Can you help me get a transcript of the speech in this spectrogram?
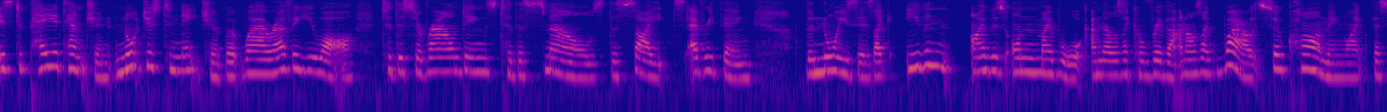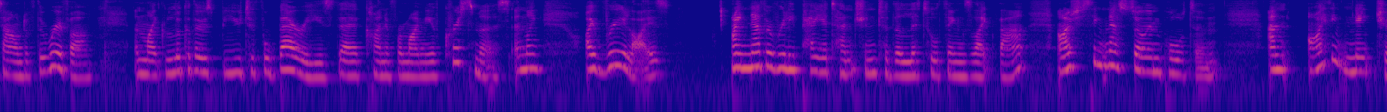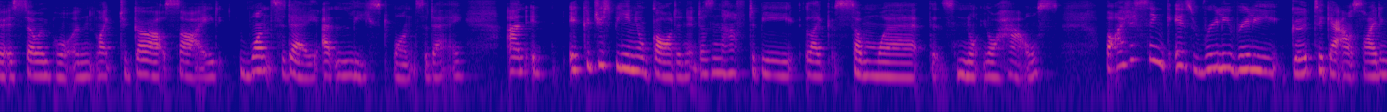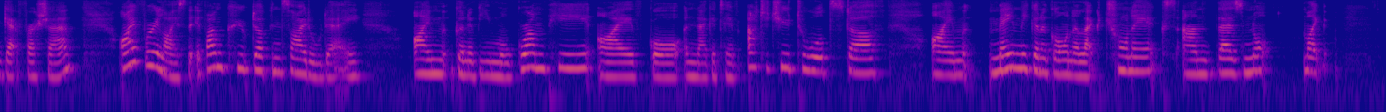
is to pay attention not just to nature, but wherever you are, to the surroundings, to the smells, the sights, everything the noises like even i was on my walk and there was like a river and i was like wow it's so calming like the sound of the river. And like look at those beautiful berries they kind of remind me of christmas. And like i realize I never really pay attention to the little things like that. And I just think they're so important. And I think nature is so important, like to go outside once a day, at least once a day. And it, it could just be in your garden, it doesn't have to be like somewhere that's not your house. But I just think it's really, really good to get outside and get fresh air. I've realised that if I'm cooped up inside all day, I'm going to be more grumpy, I've got a negative attitude towards stuff. I'm mainly going to go on electronics, and there's not like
